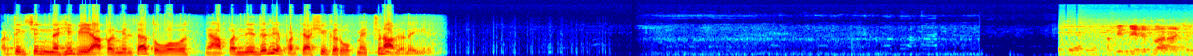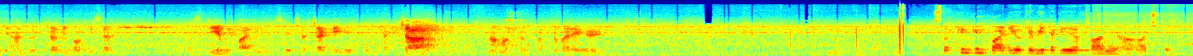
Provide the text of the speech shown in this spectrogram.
प्रतीक चिन्ह नहीं भी यहाँ पर मिलता तो वो यहाँ पर निर्दलीय प्रत्याशी के रूप में चुनाव लड़ेंगे। अभी मेरे द्वारा जो यहाँ जो returning officer S D M Pali से चर्चा की गई। अभी तक चार नामांकन पत्र भरे गए सर किन किन पार्टियों के अभी तक ये फॉर्म यहाँ आ चुके हैं?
